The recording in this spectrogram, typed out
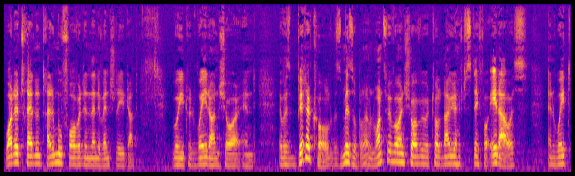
water tread and try to move forward, and then eventually you got where you could wait on shore. And it was bitter cold, it was miserable. And once we were on shore, we were told, now you have to stay for eight hours and wait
